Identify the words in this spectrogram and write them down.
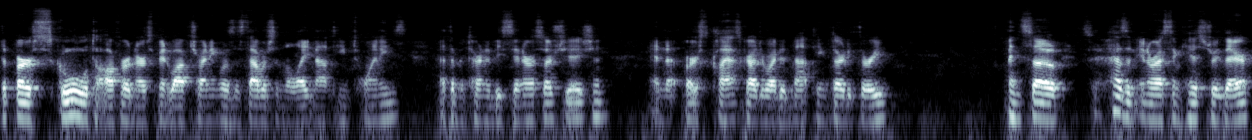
The first school to offer nurse midwife training was established in the late 1920s, at the Maternity Center Association, and that first class graduated in 1933. And so it has an interesting history there.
